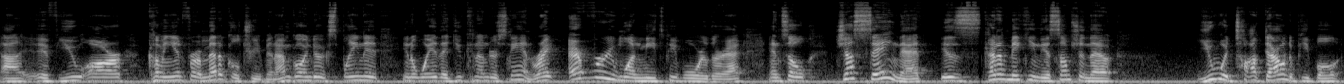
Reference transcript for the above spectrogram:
Uh, if you are coming in for a medical treatment, I'm going to explain it in a way that you can understand, right? Everyone meets people where they're at. And so just saying that is kind of making the assumption that you would talk down to people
